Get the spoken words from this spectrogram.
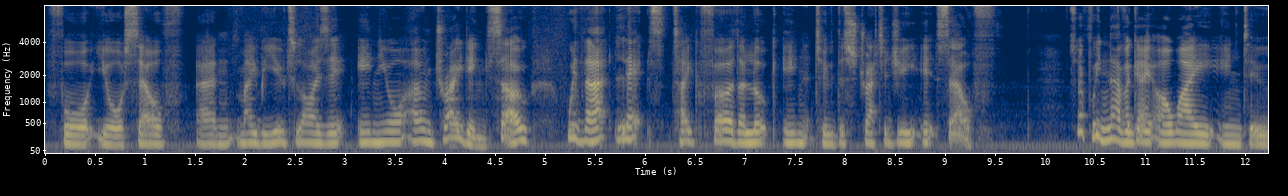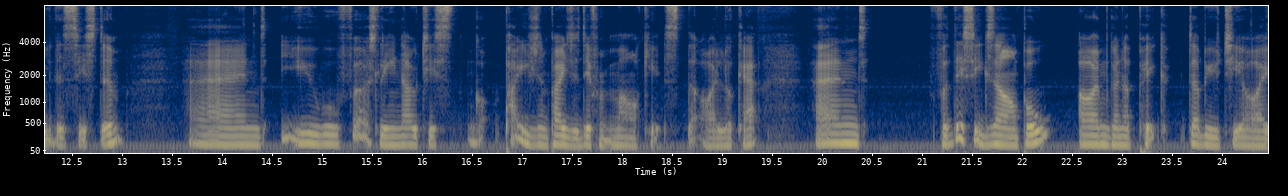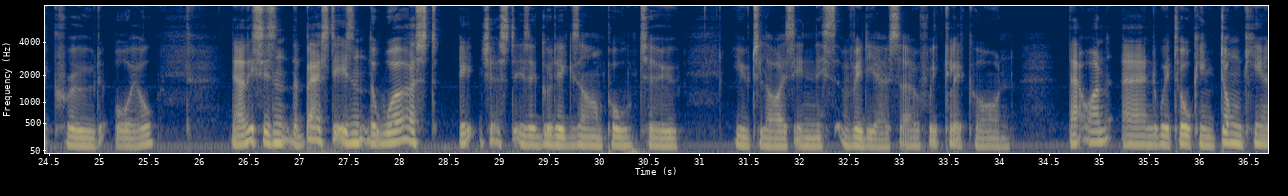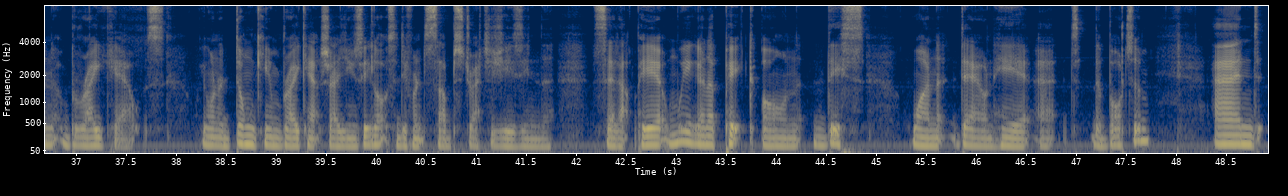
for yourself and maybe utilize it in your own trading. So with that, let's take a further look into the strategy itself. So if we navigate our way into the system, and you will firstly notice I've got pages and pages of different markets that I look at. And for this example, I'm going to pick WTI crude oil. Now this isn't the best, it isn't the worst, it just is a good example to utilize in this video. So if we click on that one and we're talking Donchian breakouts. We want a Donchian breakout strategy you can see lots of different sub strategies in the setup here and we're going to pick on this one down here at the bottom. And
